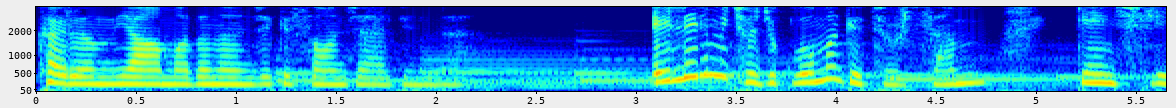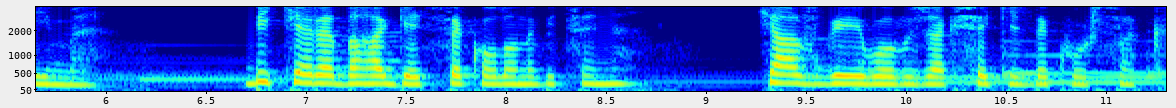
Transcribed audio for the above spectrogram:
Karın yağmadan önceki son celbinde. Ellerimi çocukluğuma götürsem gençliğime. Bir kere daha geçsek olanı biteni. Yazgıyı bozacak şekilde kursak.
